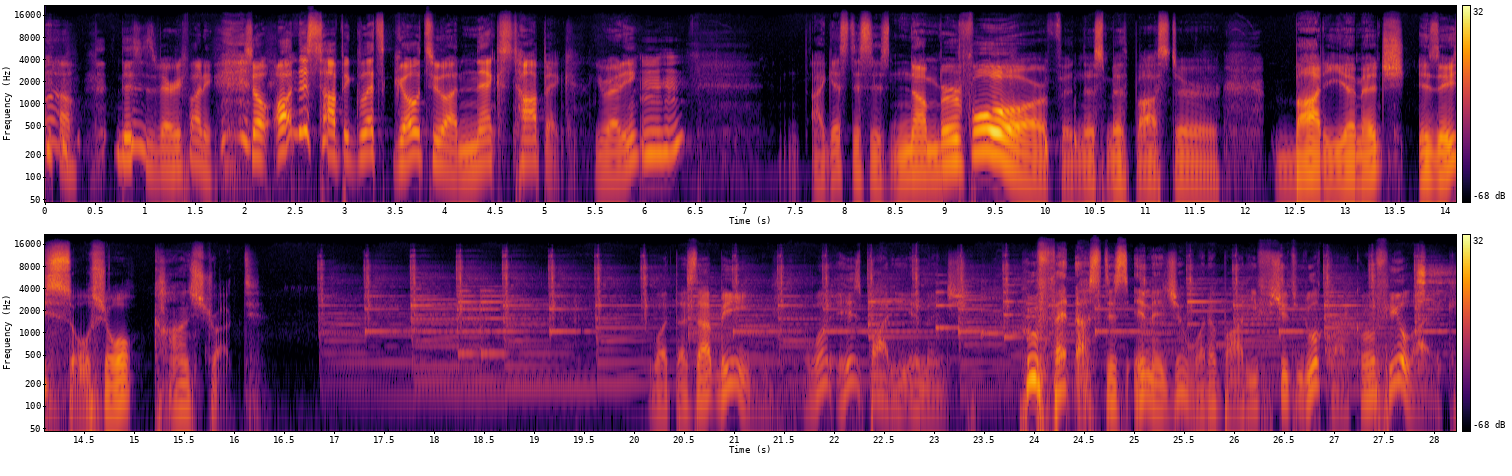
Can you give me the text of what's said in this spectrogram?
wow, this is very funny. So on this topic, let's go to our next topic. You ready? Mm-hmm. I guess this is number four. Fitness Myth, Mythbuster. Body image is a social construct. What does that mean? What is body image? Who fed us this image of what a body should look like or feel like?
